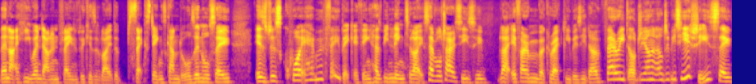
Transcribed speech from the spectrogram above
then like he went down in flames because of like the sexting scandals, and also is just quite homophobic. I think has been linked to like several charities who, like, if I remember correctly, busy are very dodgy on LGBT issues. So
